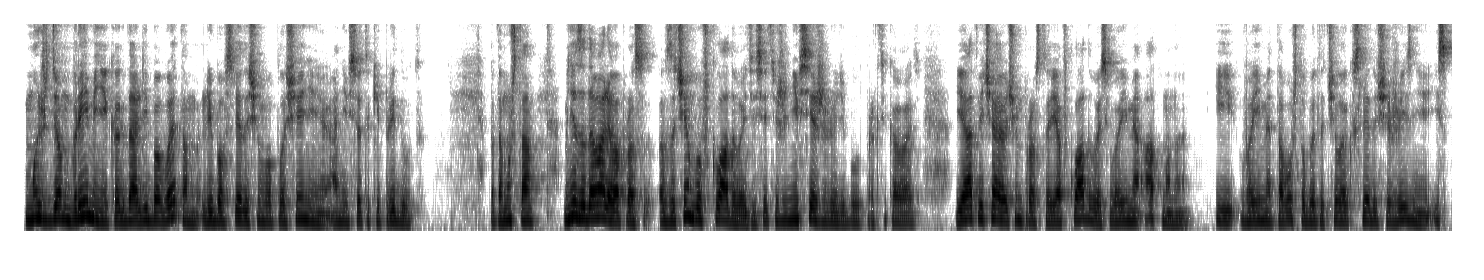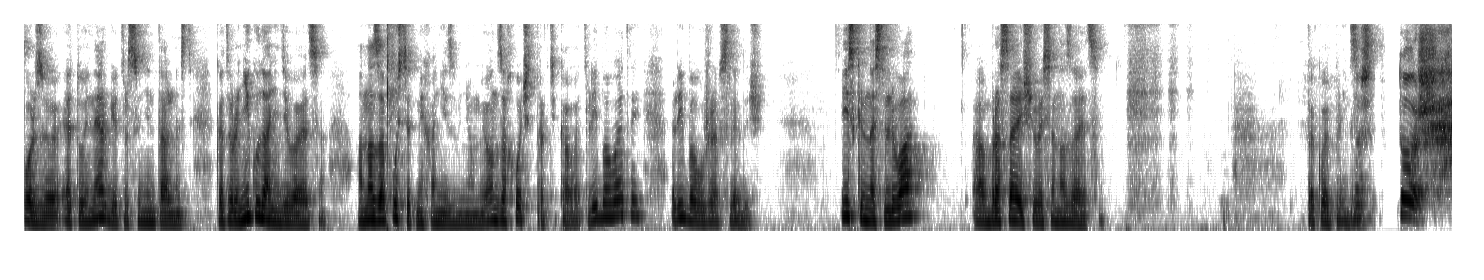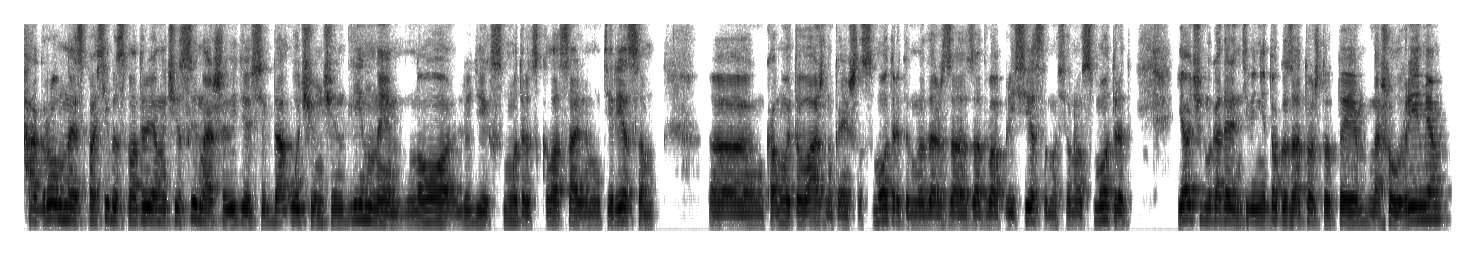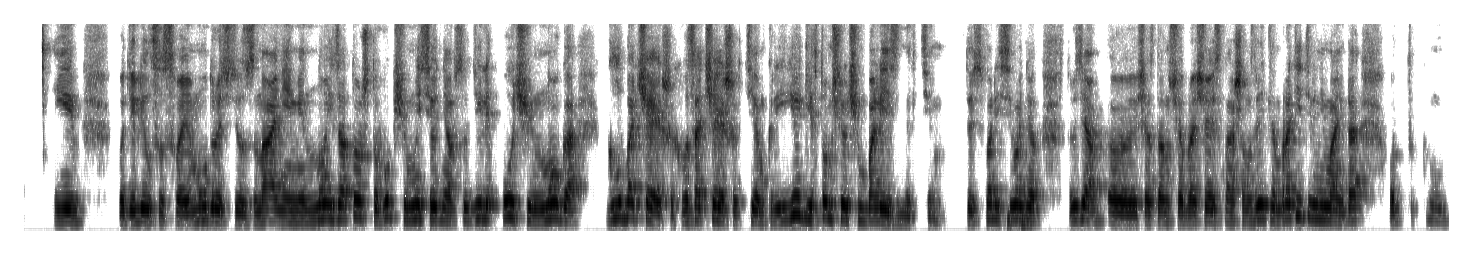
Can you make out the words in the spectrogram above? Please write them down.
мы ждем времени, когда либо в этом, либо в следующем воплощении они все-таки придут. Потому что мне задавали вопрос, зачем вы вкладываетесь, эти же не все же люди будут практиковать. Я отвечаю очень просто, я вкладываюсь во имя Атмана и во имя того, чтобы этот человек в следующей жизни, используя эту энергию, трансцендентальность, которая никуда не девается, она запустит механизм в нем, и он захочет практиковать либо в этой, либо уже в следующей. Искренность льва, а, бросающегося на зайца. Такой принцип. Что ж, огромное спасибо. Смотрю я на часы. Наши видео всегда очень-очень длинные, но люди их смотрят с колоссальным интересом. э, кому это важно, конечно, смотрят, иногда даже за, за два присеста, но все равно смотрят. Я очень благодарен тебе не только за то, что ты нашел время и поделился своей мудростью, знаниями, но и за то, что, в общем, мы сегодня обсудили очень много глубочайших, высочайших тем крии-йоги, в том числе очень болезненных тем. То есть, смотри, сегодня, друзья, сейчас в данном случае обращаюсь к нашим зрителям, обратите внимание, да, вот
